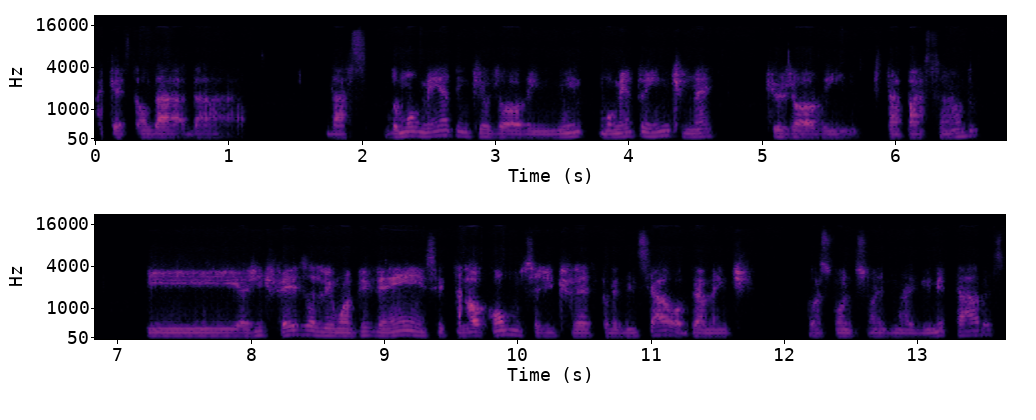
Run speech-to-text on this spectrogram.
a questão da, da, do momento em que o jovem, momento íntimo, né, que o jovem está passando. E a gente fez ali uma vivência e tal, como se a gente tivesse presencial, obviamente, com as condições mais limitadas,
